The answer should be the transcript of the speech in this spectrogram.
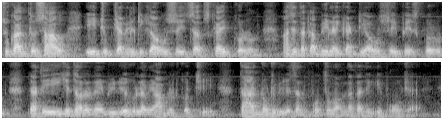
সুকান্ত সাউ ইউটিউব চ্যানেলটিকে অবশ্যই সাবস্ক্রাইব করুন। পাশে থাকা বেল আইকনটি অবশ্যই প্রেস করুন, যাতে এই যে ধরনের ভিডিওগুলো আমি আপলোড করছি, তার নোটিফিকেশান প্রথম আপনার কাছে গিয়ে পৌঁছায়।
